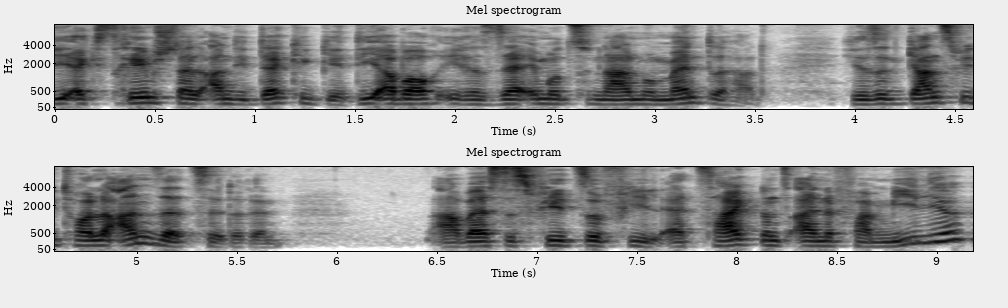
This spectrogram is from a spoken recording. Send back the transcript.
die extrem schnell an die Decke geht, die aber auch ihre sehr emotionalen Momente hat. Hier sind ganz viele tolle Ansätze drin. Aber es ist viel zu viel. Er zeigt uns eine Familie,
